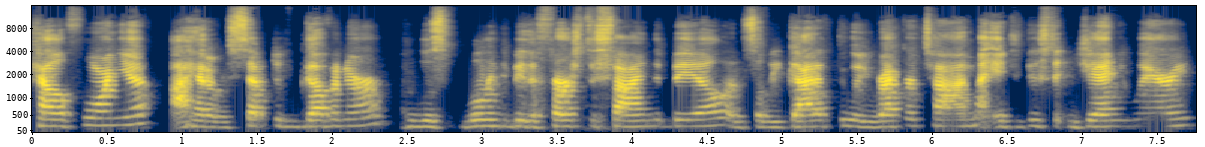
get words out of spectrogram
California, I had a receptive governor who was willing to be the first to sign the bill. And so we got it through in record time. I introduced it in January.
